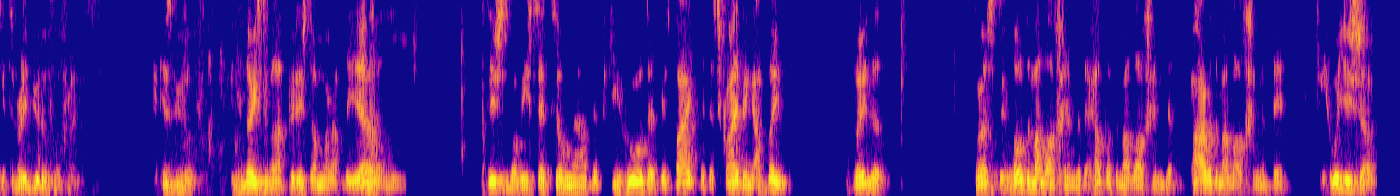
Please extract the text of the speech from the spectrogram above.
It's very beautiful, friends. It is beautiful. In those of that Pirish Damar of the year, addition what we said till now that Kihu that we're describing Avodah. Avodah First, below the Malachim, with the help of the Malachim, then on par with the Malachim, and then Kihu Yishav.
